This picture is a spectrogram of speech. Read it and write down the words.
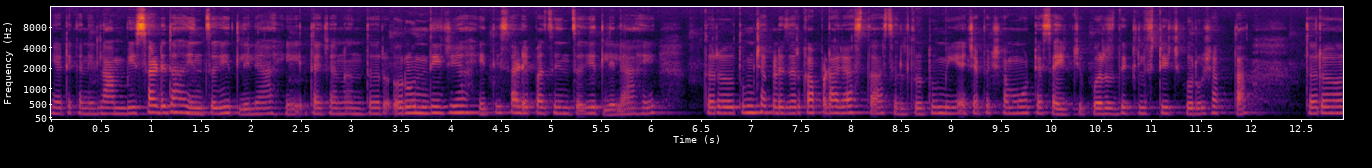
या ठिकाणी लांबी साडेदहा इंच घेतलेली आहे. त्याच्यानंतर रुंदी जी आहे ती साडेपाच इंच घेतलेली आहे. तर तुमच्याकडे जर कपडा जास्त असेल तर तुम्ही याच्यापेक्षा मोठ्या साईजची पर्स देखील स्टिच करू शकता. तर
